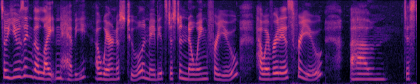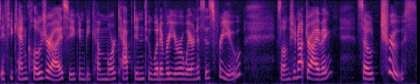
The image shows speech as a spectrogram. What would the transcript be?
So using the light and heavy awareness tool, and maybe it's just a knowing for you, however it is for you. Um, just if you can close your eyes so you can become more tapped into whatever your awareness is for you, as long as you're not driving. So, truth.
